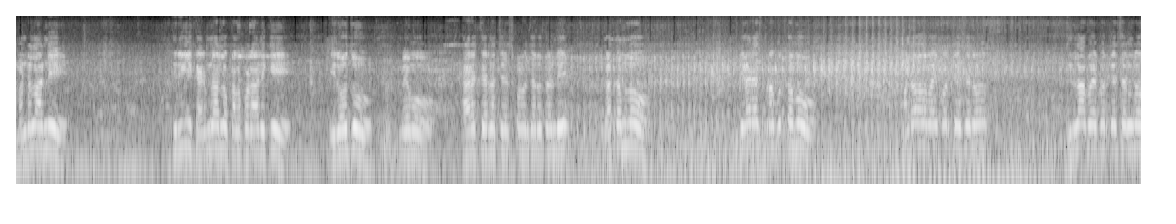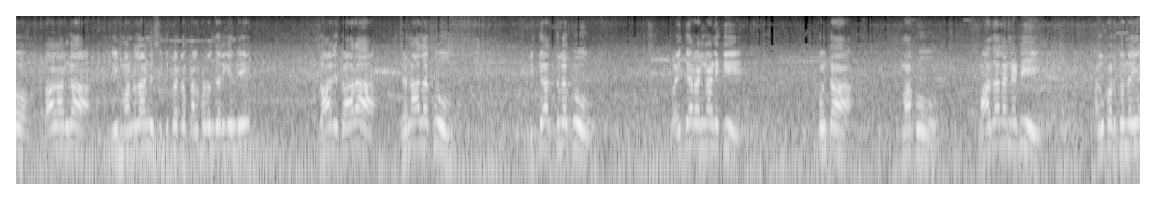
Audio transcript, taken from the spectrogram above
మండలాన్ని తిరిగి కరీంనగర్లో కలపడానికి ఈరోజు మేము కార్యాచరణ చేసుకోవడం జరుగుతుంది. గతంలో టీఆర్ఎస్ ప్రభుత్వము మండలాల బైపర్కేషన్ జిల్లా బైపర్కేషన్లో భాగంగా ఈ మండలాన్ని సిద్దిపేటలో కలపడం జరిగింది. దాని ద్వారా జనాలకు విద్యార్థులకు వైద్య రంగానికి కొంత మాకు బాధలు అనేటివి అగుపడుతున్నాయి.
